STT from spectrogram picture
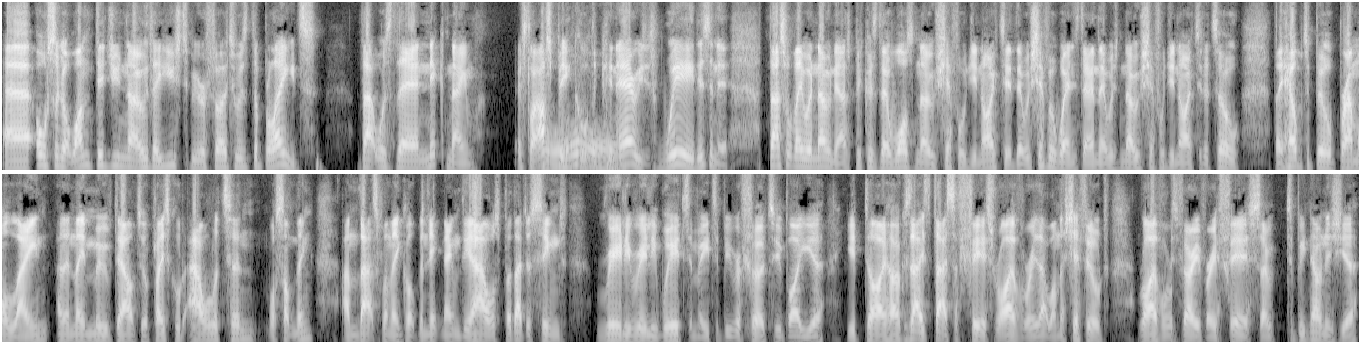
Uh, also got one. Did you know they used to be referred to as the Blades? That was their nickname. It's like us being called the Oh. Canaries. It's weird, isn't it? That's what they were known as because there was no Sheffield United. There was Sheffield Wednesday and there was no Sheffield United at all. They helped to build Bramall Lane and then they moved out to a place called Owlerton or something. And that's when they got the nickname the Owls. But that just seemed really, really weird to me to be referred to by your your diehard because that is that's a fierce rivalry. That one, the Sheffield rivalry is very, very fierce. So to be known as your,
